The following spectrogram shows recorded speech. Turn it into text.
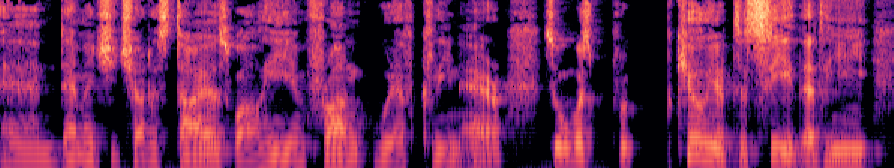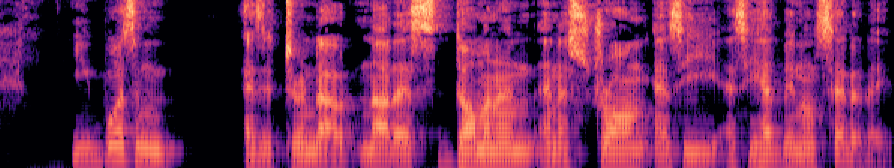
and damage each other's tires while he in front would have clean air so it was peculiar to see that he he wasn't as it turned out not as dominant and as strong as he as he had been on saturday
